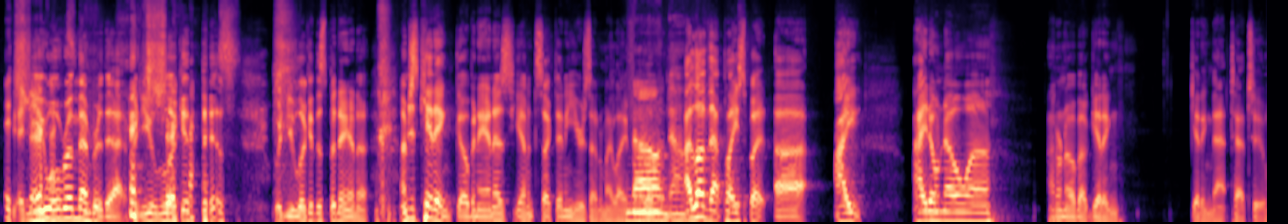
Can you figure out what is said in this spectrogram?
and sure you will remember that when you sure look at this. When you look at this banana, I'm just kidding. Go bananas! You haven't sucked any years out of my life. I No, love, no. I love that place, but uh, I, I don't know. Uh, I don't know about getting, getting that tattoo.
